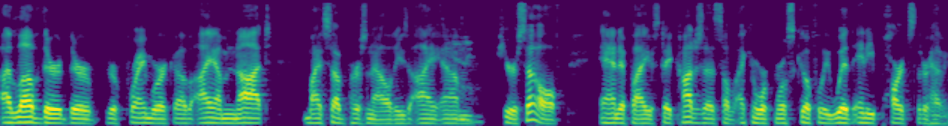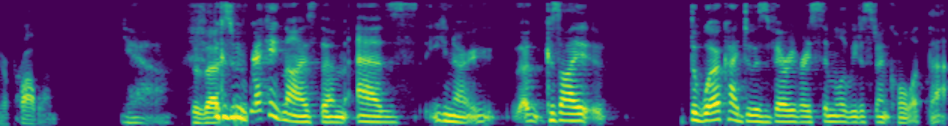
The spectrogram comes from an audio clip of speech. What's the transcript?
I love their their their framework of I am not my subpersonalities, I am pure self, and if I stay conscious of that self, I can work more skillfully with any parts that are having a problem. Yeah. That? Because we recognize them as, you know, uh, because I, the work I do is very, very similar. We just don't call it that.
